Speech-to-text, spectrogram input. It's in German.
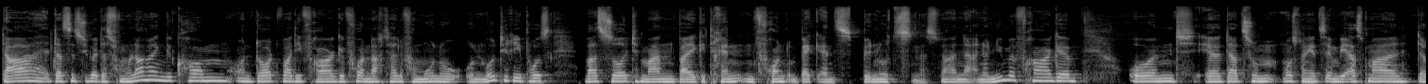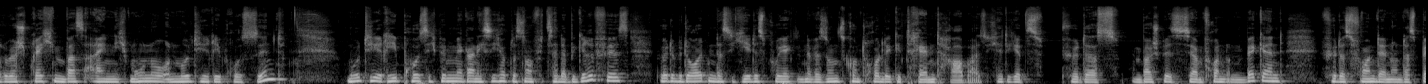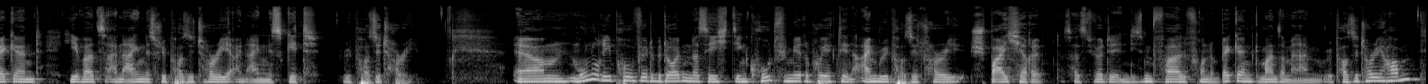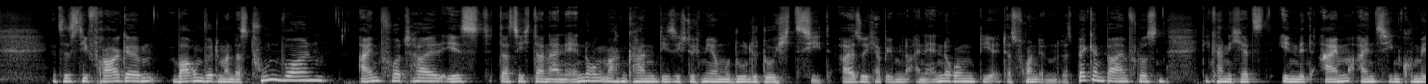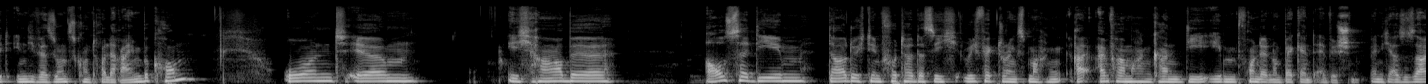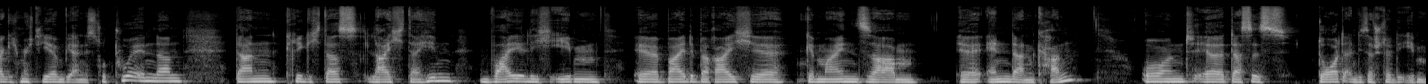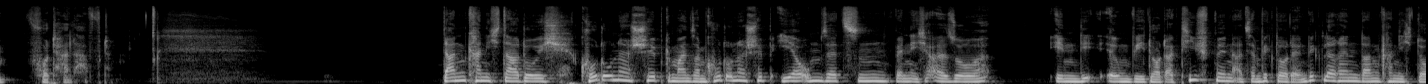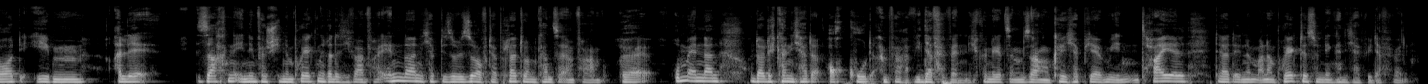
Da, das ist über das Formular reingekommen und dort war die Frage Vor- und Nachteile von Mono- und Multirepos. Was sollte man bei getrennten Front- und Backends benutzen? Das war eine anonyme Frage und äh, dazu muss man jetzt irgendwie erstmal darüber sprechen, was eigentlich Mono- und Multirepos sind. Multirepos, ich bin mir gar nicht sicher, ob das ein offizieller Begriff ist, würde bedeuten, dass ich jedes Projekt in der Versionskontrolle getrennt habe. Also ich hätte jetzt für das, im Beispiel ist es ja ein Front und ein Backend, für das Frontend und das Backend jeweils ein eigenes Repository, ein eigenes Git-Repository. Ähm, Monorepo würde bedeuten, dass ich den Code für mehrere Projekte in einem Repository speichere. Das heißt, ich würde in diesem Fall Front und Backend gemeinsam in einem Repository haben. Jetzt ist die Frage, warum würde man das tun wollen? Ein Vorteil ist, dass ich dann eine Änderung machen kann, die sich durch mehrere Module durchzieht. Also ich habe eben eine Änderung, die das Frontend und das Backend beeinflussen. Die kann ich jetzt in, mit einem einzigen Commit in die Versionskontrolle reinbekommen. Und ähm, ich habe Außerdem dadurch den Vorteil, dass ich Refactorings machen, einfacher machen kann, die eben Frontend und Backend erwischen. Wenn ich also sage, ich möchte hier irgendwie eine Struktur ändern, dann kriege ich das leichter hin, weil ich eben äh, beide Bereiche gemeinsam äh, ändern kann. Und äh, das ist dort an dieser Stelle eben vorteilhaft. Dann kann ich dadurch Code Ownership, gemeinsam Code Ownership eher umsetzen. Wenn ich also in die, irgendwie dort aktiv bin als Entwickler oder Entwicklerin, dann kann ich dort eben alle Sachen in den verschiedenen Projekten relativ einfach ändern. Ich habe die sowieso auf der Platte und kann es einfach äh, umändern und dadurch kann ich halt auch Code einfach wiederverwenden. Ich könnte jetzt sagen, okay, ich habe hier irgendwie einen Teil, der halt in einem anderen Projekt ist und den kann ich halt wiederverwenden.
